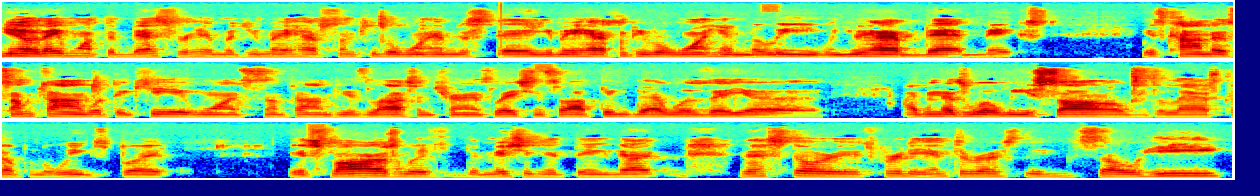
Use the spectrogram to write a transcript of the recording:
you know they want the best for him, but you may have some people want him to stay. You may have some people want him to leave. When you have that mix, it's kind of sometimes what the kid wants. Sometimes he's lost in translation. So I think that was a uh, I think that's what we saw over the last couple of weeks. But as far as with the Michigan thing, that that story is pretty interesting. So he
